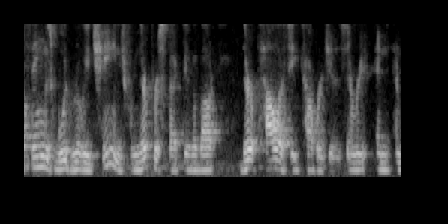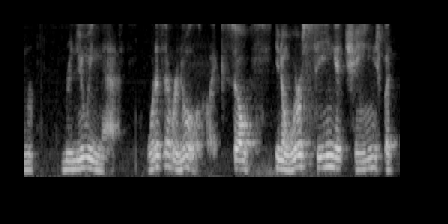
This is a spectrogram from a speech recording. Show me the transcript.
things would really change from their perspective about their policy coverages and, re, and, and renewing that. What does that renewal look like? So, you know, we're seeing it change, but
